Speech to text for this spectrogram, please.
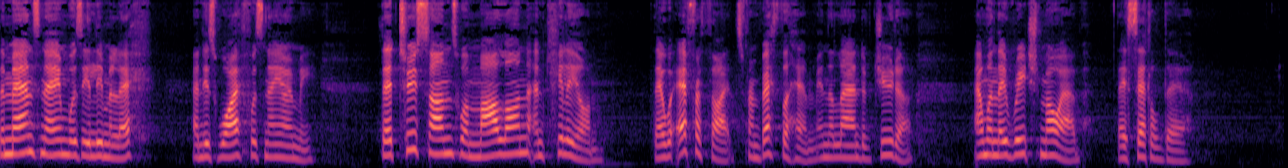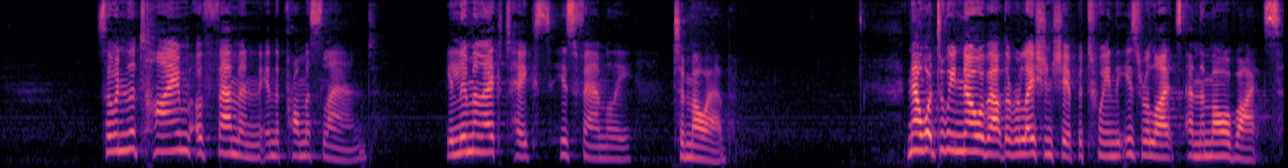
The man's name was Elimelech, and his wife was Naomi. Their two sons were Mahlon and Chilion. They were Ephrathites from Bethlehem in the land of Judah, and when they reached Moab, they settled there. So, in the time of famine in the Promised Land, Elimelech takes his family to Moab. Now, what do we know about the relationship between the Israelites and the Moabites?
